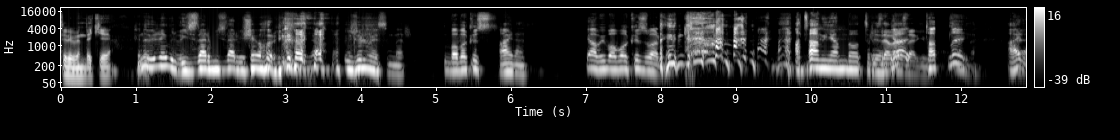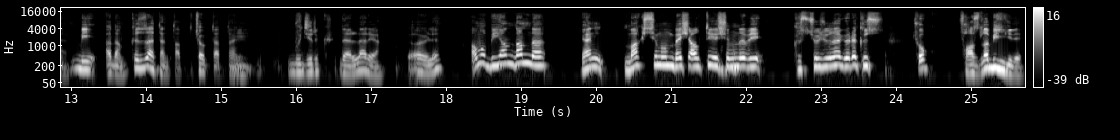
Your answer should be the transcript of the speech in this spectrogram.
tribündeki. Şimdi ne bileyim izler mizler bir şey olur. Üzülmesinler. Baba kız. Aynen. Ya bir baba kız vardı. Atanın yanında oturuyor. İzleme- ya gibi. tatlı Aynen. bir adam. Kız zaten tatlı. Çok tatlı. Hani bıcırık derler ya. Öyle. Ama bir yandan da yani maksimum 5-6 yaşında bir kız çocuğuna göre kız çok fazla bilgili.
